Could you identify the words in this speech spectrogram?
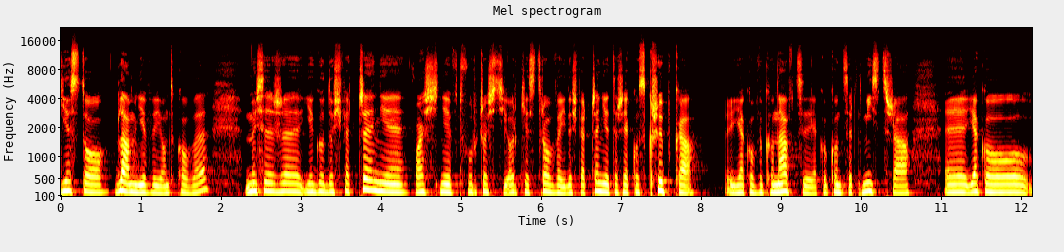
jest to dla mnie wyjątkowe. Myślę, że jego doświadczenie właśnie w twórczości orkiestrowej, doświadczenie też jako skrzypka jako wykonawcy, jako koncertmistrza, e, jako,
